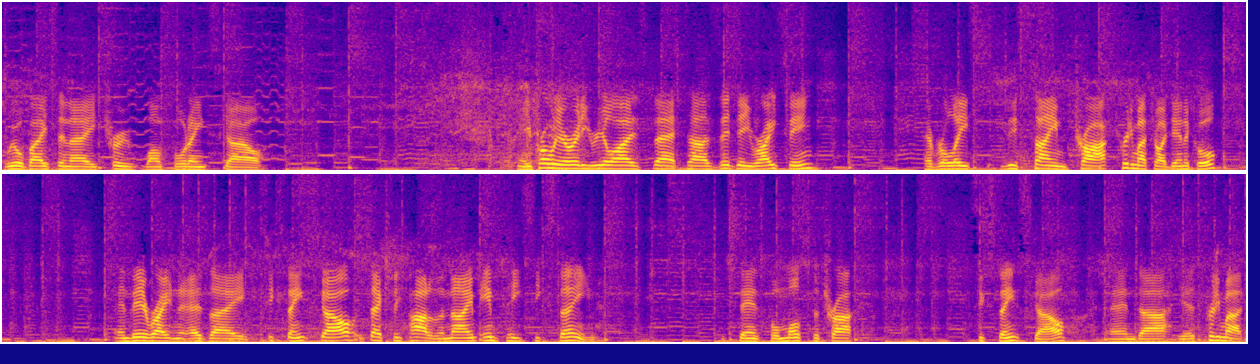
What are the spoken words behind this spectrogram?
wheelbase than a true 114th scale. Now you probably already realised that uh, ZD Racing have released this same truck, pretty much identical, and they're rating it as a 16th scale. It's actually part of the name MT16, which stands for Monster Truck 16th scale, and uh, yeah, it's pretty much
